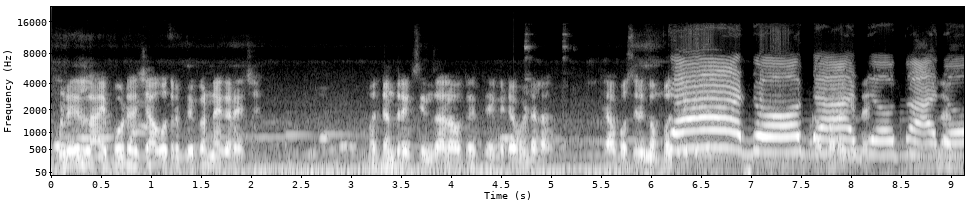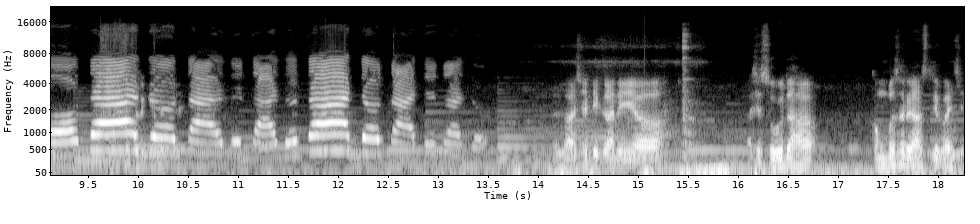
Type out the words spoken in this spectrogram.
म्हणजे लाईफ बोट ह्याच्या अगोदर प्रिपेअर नाही करायचे. मध्यंतर एक सीन झाला होता ते गेट इंडियाला त्यापासून कंपल्सरी केले. अशा ठिकाणी अशी सुविधा हा कंपल्सरी असली पाहिजे.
